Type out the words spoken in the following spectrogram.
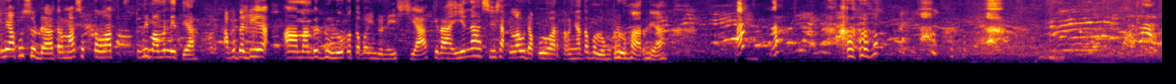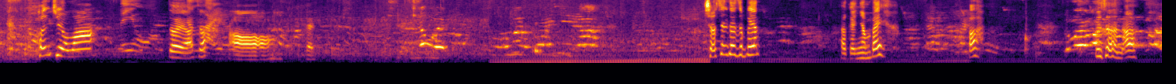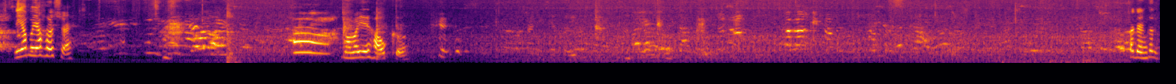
ini aku sudah termasuk telat 5 menit ya aku tadi uh, mampir dulu ke toko Indonesia kirain ah, si Shakila udah keluar ternyata belum keluar ya ah, ah. 很久吗？没有啊。对啊，就哦，OK。小心在这边，agak nyampe 啊。 肚子很饿，你要不要喝水？妈妈也好渴。快点，快点。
